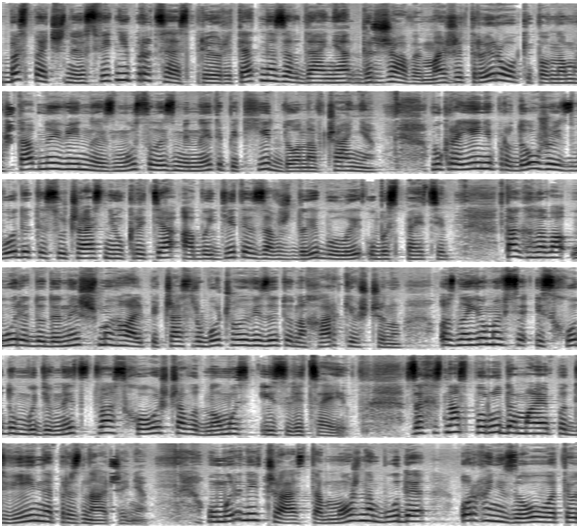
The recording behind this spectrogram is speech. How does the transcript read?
Безпечний освітній процес пріоритетне завдання держави. Майже три роки повномасштабної війни змусили змінити підхід до навчання. В Україні продовжують зводити сучасні укриття, аби діти завжди були у безпеці. Так, глава уряду Денис Шмигаль під час робочого візиту на Харківщину ознайомився із ходом будівництва сховища в одному із ліцеїв. Захисна споруда має подвійне призначення. У мирний час там можна буде організовувати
